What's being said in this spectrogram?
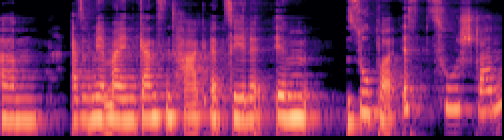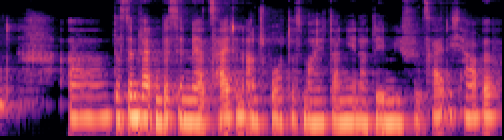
ähm, also mir meinen ganzen Tag erzähle im super Ist-Zustand. Äh, das nimmt halt ein bisschen mehr Zeit in Anspruch, das mache ich dann je nachdem, wie viel Zeit ich habe.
